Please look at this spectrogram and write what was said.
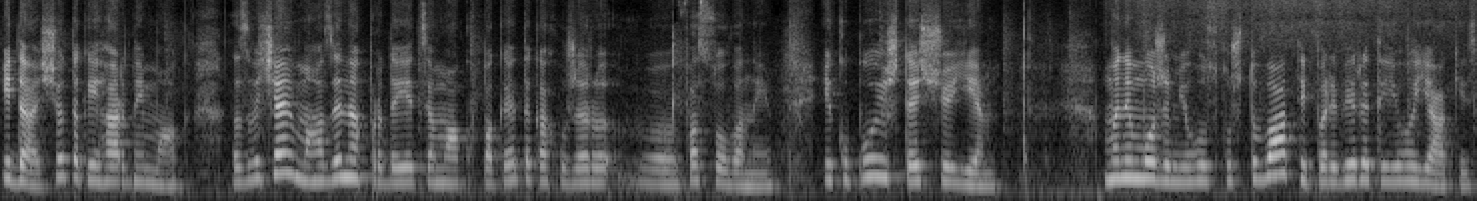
І да, що такий гарний мак? Зазвичай в магазинах продається мак в пакетиках уже фасований. І купуєш те, що є. Ми не можемо його скуштувати і перевірити його якість.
